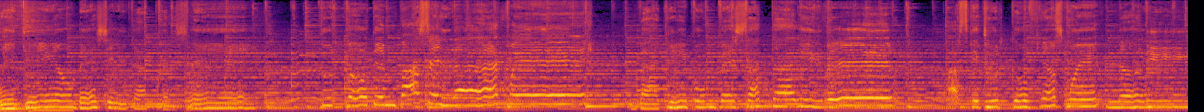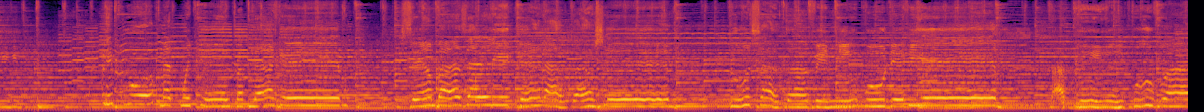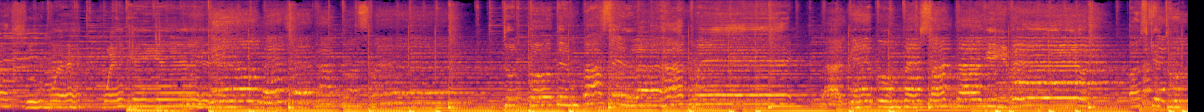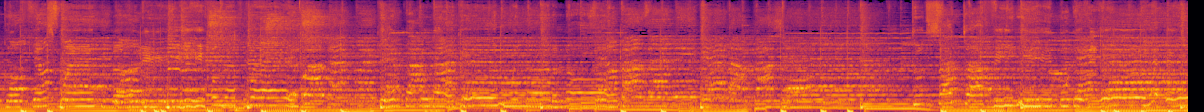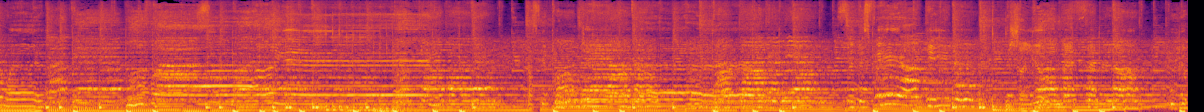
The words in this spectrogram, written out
Mwen gen yon bese ka prense Tout kote m pase la kwe Pati pou mpe sa t'arive Paske tout konfians mwen nan li. Li promet mwen kel pa plage Se an bazal li ke la tache. Tout sa ta veni pou devye. Pati pou vwa sou mwen mwen genye. Gen pou m pe sa t'arive Paske Cet esprit a guidé Le chagrin m'est fait là Yo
